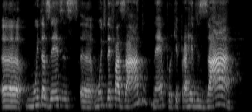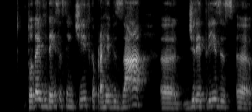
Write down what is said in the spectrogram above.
Uh, muitas vezes uh, muito defasado, né? Porque para revisar toda a evidência científica, para revisar uh, diretrizes uh,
